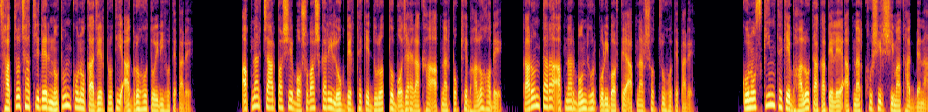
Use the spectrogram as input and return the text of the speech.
ছাত্রছাত্রীদের নতুন কোনো কাজের প্রতি আগ্রহ তৈরি হতে পারে। আপনার চারপাশে বসবাসকারী লোকদের থেকে দূরত্ব বজায় রাখা আপনার পক্ষে ভালো হবে, কারণ তারা আপনার বন্ধুর পরিবর্তে আপনার শত্রু হতে পারে। কোনো স্কিম থেকে ভালো টাকা পেলে আপনার খুশির সীমা থাকবে না।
